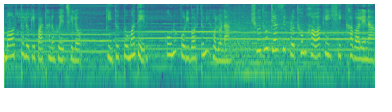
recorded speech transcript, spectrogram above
মর্তলোকে পাঠানো হয়েছিল। কিন্তু তোমাদের কোনো পরিবর্তনই হলো না। শুধু ক্লাসে প্রথম হওয়াকেই শিক্ষা বলে না।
